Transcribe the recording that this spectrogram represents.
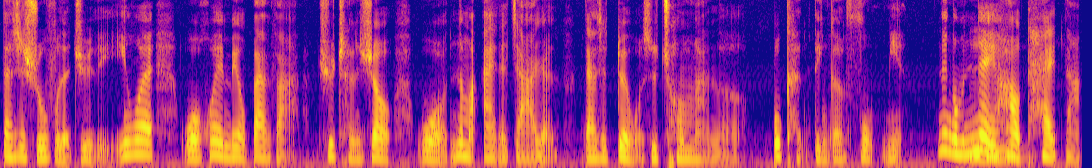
但是舒服的距离，因为我会没有办法去承受我那么爱的家人，但是对我是充满了不肯定跟负面，那个内耗太大，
